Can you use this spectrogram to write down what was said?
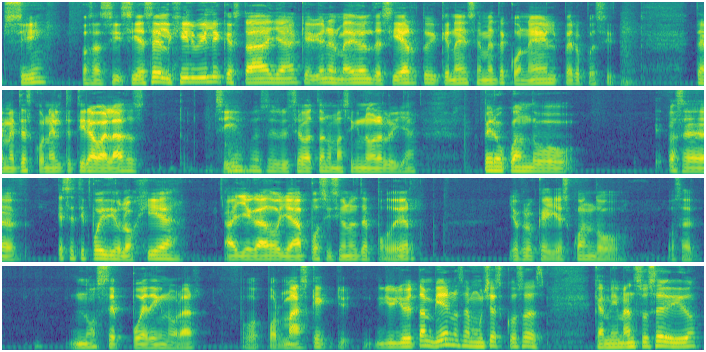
Sí, o sea, si, si es el hillbilly que está allá, que vive en el medio del desierto y que nadie se mete con él, pero pues si te metes con él, te tira balazos, Sí, ese, ese vato nomás ignóralo y ya. Pero cuando, o sea, ese tipo de ideología ha llegado ya a posiciones de poder, yo creo que ahí es cuando, o sea, no se puede ignorar. Por, más que yo, yo, también, o sea, muchas cosas que a mí me han sucedido.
